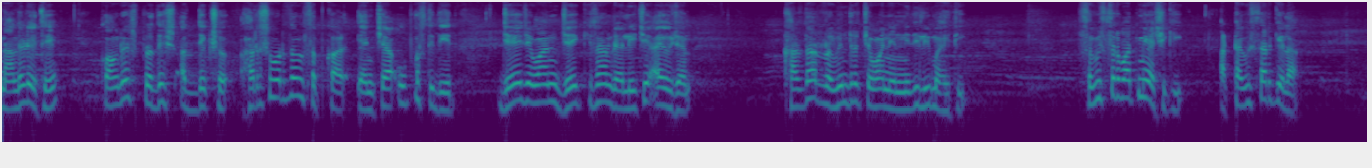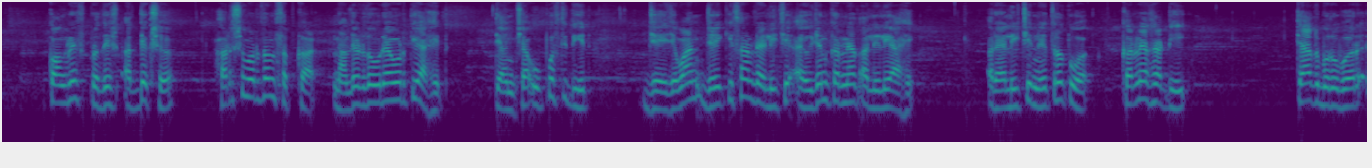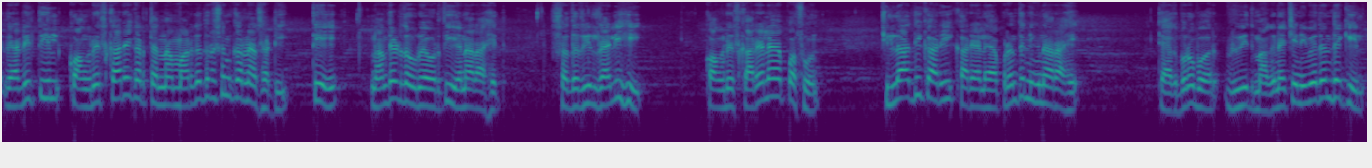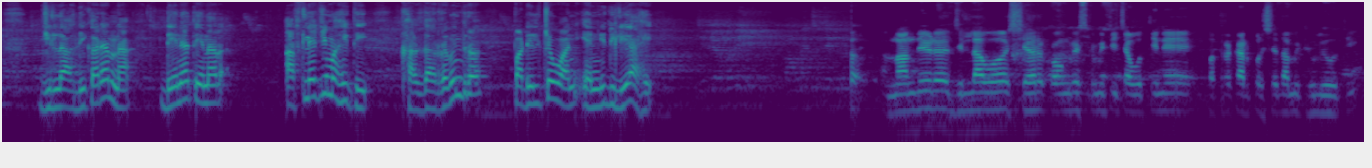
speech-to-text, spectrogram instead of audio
नांदेड येथे काँग्रेस प्रदेश अध्यक्ष हर्षवर्धन सपकाळ यांच्या उपस्थितीत जय जवान जय किसान रॅलीचे आयोजन खासदार रवींद्र चव्हाण यांनी दिली माहिती. सविस्तर बातमी अशी की अठ्ठावीस तारखेला काँग्रेस प्रदेश अध्यक्ष हर्षवर्धन सपकाळ नांदेड दौऱ्यावरती आहेत. त्यांच्या उपस्थितीत जय जवान जय किसान रॅलीचे आयोजन करण्यात आलेले आहे. रॅलीचे नेतृत्व करण्यासाठी त्याचबरोबर रॅलीतील काँग्रेस कार्यकर्त्यांना मार्गदर्शन करण्यासाठी ते नांदेड दौऱ्यावरती येणार आहेत. सदरील रॅली ही काँग्रेस कार्यालयापासून जिल्हाधिकारी कार्यालयापर्यंत निघणार आहे. त्याचबरोबर विविध मागण्याचे निवेदन देखील जिल्हा अधिकाऱ्यांना देण्यात येणार असल्याची माहिती खासदार रवींद्र पाटील चव्हाण यांनी दिली आहे. नांदेड जिल्हा व शहर काँग्रेस कमिटीच्या वतीने पत्रकार परिषद आम्ही ठेवली होती.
